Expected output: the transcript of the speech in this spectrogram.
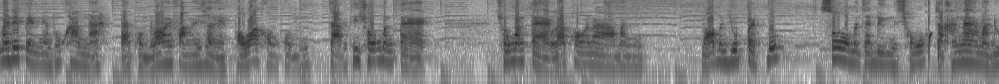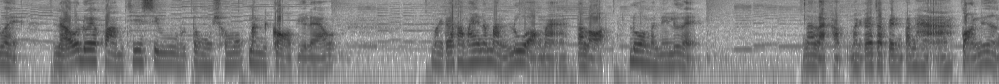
ไม่ได้เป็นกันทุกคันนะ แต่ผมเล่าให้ฟังเฉยๆเพราะว่าของผมจากที่โชคมันแตกโชคมันแตกแล้วพอเวลามันล้อมันยุบไปปุ๊บโซ่มันจะดึงโชคจากข้างหน้ามาด้วย แล้วด้วยความที่ซิลตรงโชคมันกรอบอยู่แล้ว มันก็ทำให้น้ำมันรั่วออกมาตลอดรั่วมันเรื่อยๆ นั่นแหละครับ มันก็จะเป็นปัญหาต่อเนื่อง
